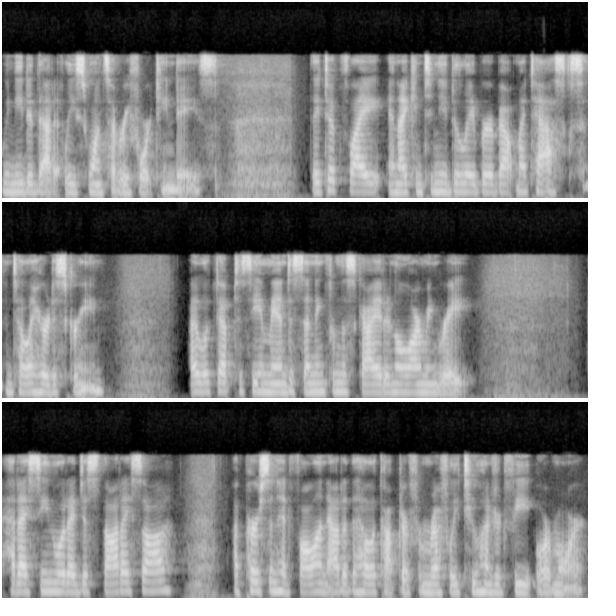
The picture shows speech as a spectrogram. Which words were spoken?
We needed that at least once every 14 days. They took flight, and I continued to labor about my tasks until I heard a scream. I looked up to see a man descending from the sky at an alarming rate. Had I seen what I just thought I saw? A person had fallen out of the helicopter from roughly 200 feet or more.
